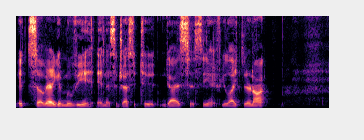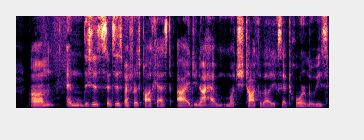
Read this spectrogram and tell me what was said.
it's a very good movie, and I suggest it to you guys to see if you liked it or not. Um, and this is since this is my first podcast, I do not have much to talk about except horror movies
